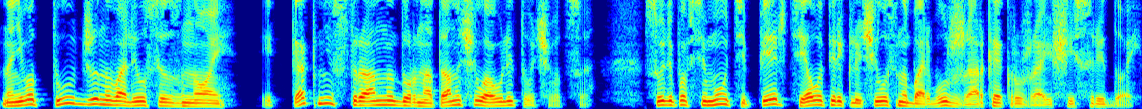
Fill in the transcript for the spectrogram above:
на него тут же навалился зной, и, как ни странно, дурнота начала улетучиваться. Судя по всему, теперь тело переключилось на борьбу с жаркой окружающей средой.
